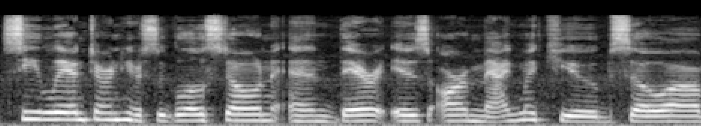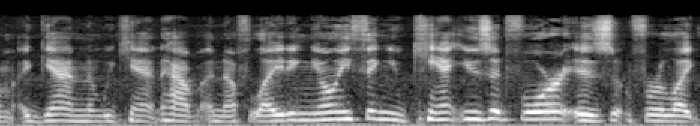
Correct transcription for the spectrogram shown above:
sea lantern, here's the glowstone, and there is our magma cube. So um, again, we can't have enough lighting. The only thing you can't use it for is for like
